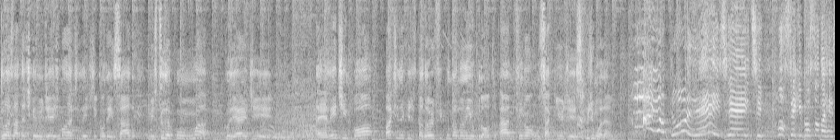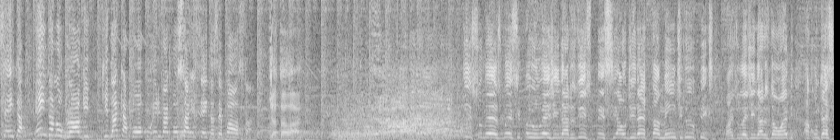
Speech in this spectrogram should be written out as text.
duas latas de creme de leite, uma lata de leite condensado, mistura com uma colher de é, leite em pó, bate no liquidificador e fica um danoninho pronto. Ah, mistura um saquinho de suco de morango. Ai, adorei, gente! Você que gostou da receita, entra no blog, que daqui a pouco ele vai postar a receita, você posta? Já tá lá. Isso mesmo, esse foi o Legendários especial diretamente do YouPix. Mas o Legendários da Web acontece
